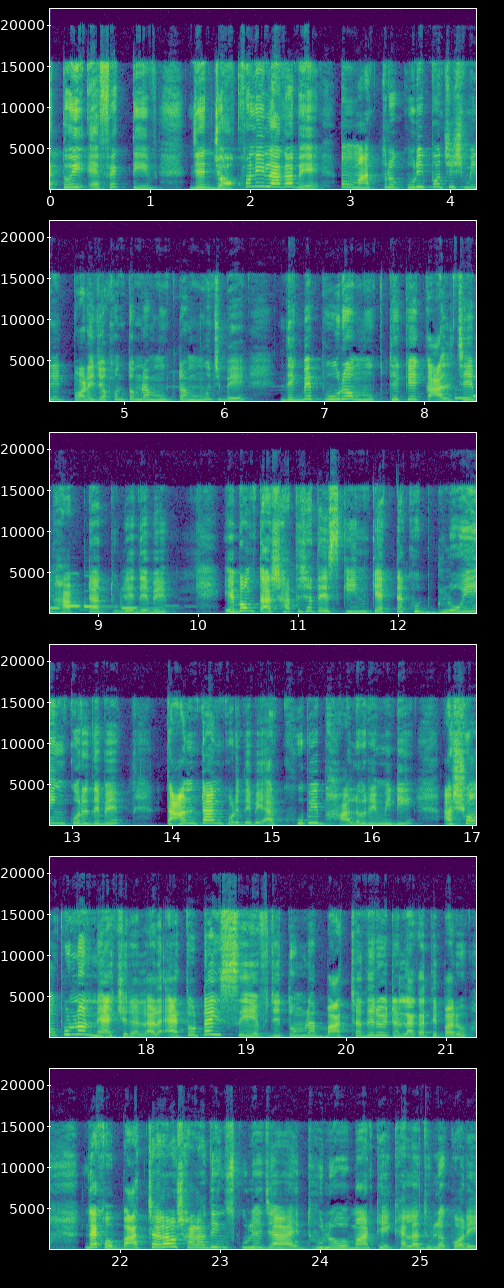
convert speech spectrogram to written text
এতই এফেক্টিভ যে যখনই লাগাবে, মাত্র কুড়ি পঁচিশ মিনিট পরে যখন তোমরা মুখটা মুছবে, দেখবে পুরো মুখ থেকে কালচে ভাবটা তুলে দেবে। এবং তার সাথে সাথে স্কিনকে একটা খুব গ্লোয়িং করে দেবে, টান টান করে দেবে, আর খুবই ভালো রেমেডি, আর সম্পূর্ণ ন্যাচারাল, আর এতটাই সেফ যে তোমরা বাচ্চাদেরও এটা লাগাতে পারো। দেখো, বাচ্চারাও সারাদিন স্কুলে যায়, ধুলো, মাঠে খেলাধুলা করে,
